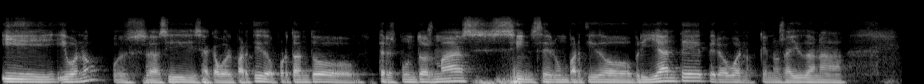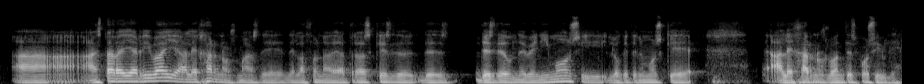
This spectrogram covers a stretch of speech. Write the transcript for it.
Y, bueno, pues así se acabó el partido. Por tanto, tres puntos más, sin ser un partido brillante, pero bueno, que nos ayudan a, a- estar ahí arriba y a alejarnos más de, de la zona de atrás, que es de- de- desde donde venimos y lo que tenemos que alejarnos lo antes posible.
